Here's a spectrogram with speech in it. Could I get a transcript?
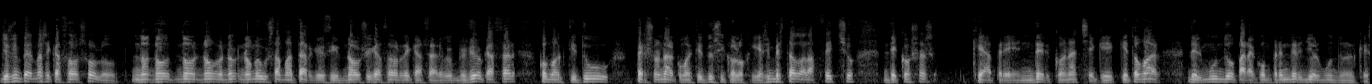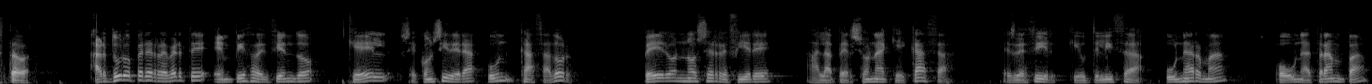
Yo siempre además he cazado solo. No, no, no, no, no, me gusta matar, quiero decir, no soy cazador de cazar. Prefiero cazar como actitud personal, como actitud psicológica. Siempre he estado al acecho de cosas que aprender con H, que, tomar del mundo para comprender yo el mundo en el que estaba. Arturo Pérez Reverte empieza diciendo que él se considera un cazador, pero no se refiere a la persona que caza, es decir, que utiliza un arma o una trampa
